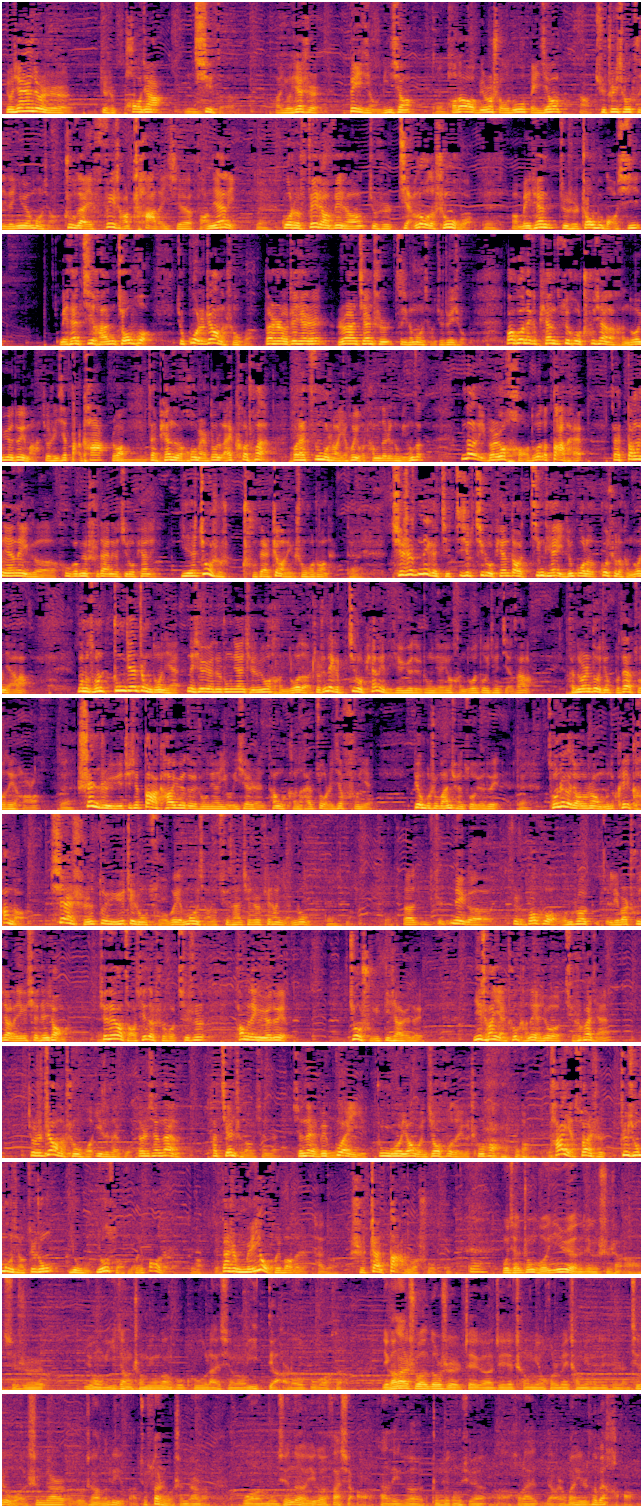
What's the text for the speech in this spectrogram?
有些人就是就是抛家弃子，啊，有些是背井离乡对，跑到比如说首都北京啊，去追求自己的音乐梦想，住在非常差的一些房间里，对过着非常非常就是简陋的生活，对啊，每天就是朝不保夕，每天饥寒交迫，就过着这样的生活。但是呢，这些人仍然坚持自己的梦想去追求。包括那个片子最后出现了很多乐队嘛，就是一些大咖是吧，在片子后面都来客串，后来字幕上也会有他们的这个名字。那里边有好多的大牌，在当年那个后革命时代那个纪录片里，也就是处在这样的一个生活状态。对，其实那个纪纪纪录片到今天已经过了过去了很多年了。那么从中间这么多年，那些乐队中间其实有很多的，就是那个纪录片里的一些乐队中间有很多都已经解散了，很多人都已经不再做这一行了。对甚至于这些大咖乐队中间有一些人，他们可能还做了一些副业，并不是完全做乐队。对从这个角度上，我们就可以看到，现实对于这种所谓梦想的摧残，其实非常严重的。对呃，这那个就是包括我们说里边出现了一个谢天笑嘛，谢天笑早期的时候，其实他们那个乐队就属于地下乐队，一场演出可能也就几十块钱，就是这样的生活一直在过。但是现在呢，他坚持到了现在，现在也被冠以中国摇滚教父的这个称号，他也算是追求梦想最终有有所回报的人。但是没有回报的人太多了。是占大多数。对，目前中国音乐的这个市场啊，其实用一将成名万骨枯来形容一点儿都不过分。你刚才说的都是这个这些成名或者未成名的这些人，其实我身边有这样的例子啊，就算是我身边的，我母亲的一个发小，他的一个中学同学啊，后来两个人关系是特别好。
